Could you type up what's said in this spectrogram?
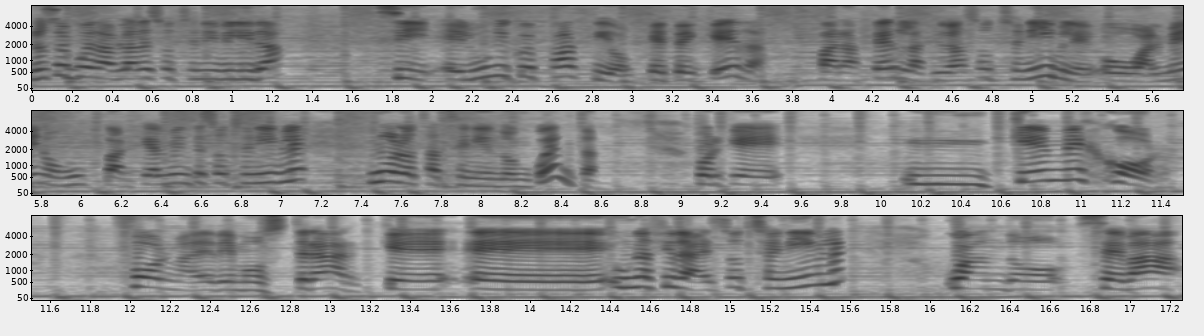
No se puede hablar de sostenibilidad si el único espacio que te queda para hacer la ciudad sostenible o al menos parcialmente sostenible no lo estás teniendo en cuenta porque mm, qué mejor forma de demostrar que eh, una ciudad es sostenible cuando se va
